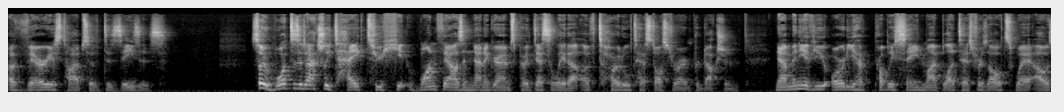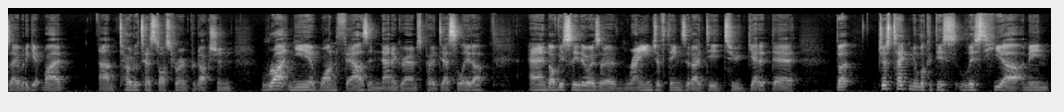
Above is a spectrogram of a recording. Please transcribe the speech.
of various types of diseases. So, what does it actually take to hit 1000 nanograms per deciliter of total testosterone production? Now, many of you already have probably seen my blood test results where I was able to get my um, total testosterone production right near 1000 nanograms per deciliter. And obviously, there was a range of things that I did to get it there. But just taking a look at this list here, I mean,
